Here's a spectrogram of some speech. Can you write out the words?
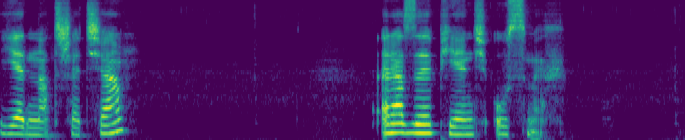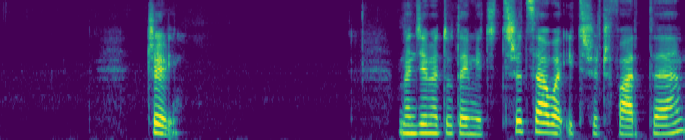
1 trzecia, razy 5 ósmych. Czyli będziemy tutaj mieć 3 całe i 3 czwarte.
